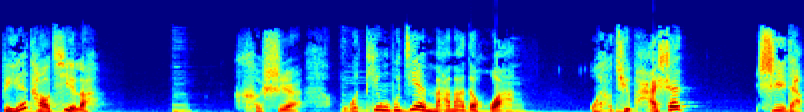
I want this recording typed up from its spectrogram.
别淘气了。可是我听不见妈妈的话。我要去爬山。是的，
